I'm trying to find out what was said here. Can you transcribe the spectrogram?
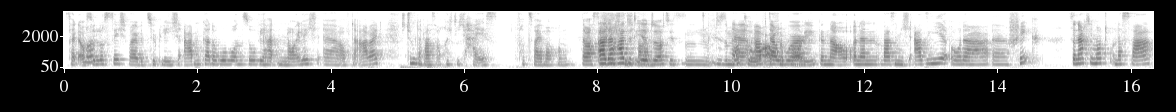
Ist halt auch so lustig, weil bezüglich Abendgarderobe und so, wir hatten neulich äh, auf der Arbeit, stimmt, da war es auch richtig heiß. Vor zwei Wochen. Da war's Ah, da hattet ihr warm. doch diesen, diese Motto äh, After, After, Work, Party. genau. Und dann war es nämlich Assi oder äh, schick, so nach dem Motto. Und das war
